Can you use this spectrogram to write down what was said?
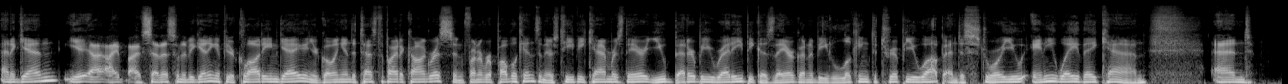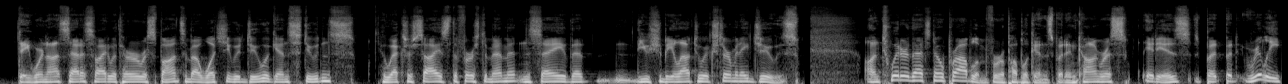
and again, yeah, I, I've said this from the beginning. If you're Claudine Gay and you're going in to testify to Congress in front of Republicans and there's TV cameras there, you better be ready because they are going to be looking to trip you up and destroy you any way they can. And they were not satisfied with her response about what she would do against students who exercise the First Amendment and say that you should be allowed to exterminate Jews. On Twitter, that's no problem for Republicans, but in Congress, it is. But but really,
